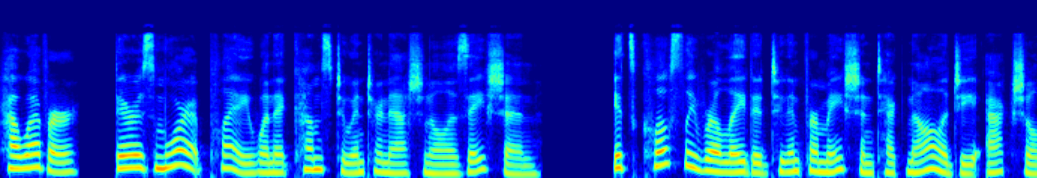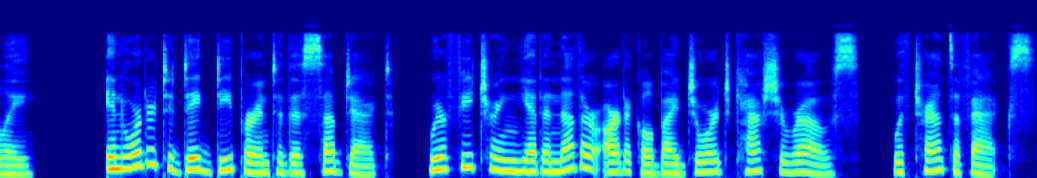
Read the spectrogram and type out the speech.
However, there is more at play when it comes to internationalization. It's closely related to information technology, actually. In order to dig deeper into this subject, we're featuring yet another article by George Kasheros with Transifex.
